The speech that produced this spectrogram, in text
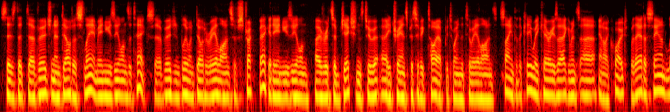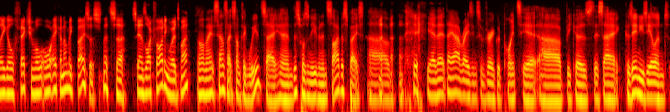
says that uh, Virgin and Delta slam Air New Zealand's attacks. Uh, Virgin Blue and Delta Airlines have struck back at Air New Zealand over its objections to a trans-Pacific tie-up between the two airlines, saying that the Kiwi carrier's arguments are, and I quote, without a sound legal, factual, or economic basis. That uh, sounds like fighting words, mate. Oh, mate, it sounds like something we'd say, and this wasn't even in cyberspace. Uh, yeah, they, they are raising some very good points here uh, because they're saying, because Air New Zealand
